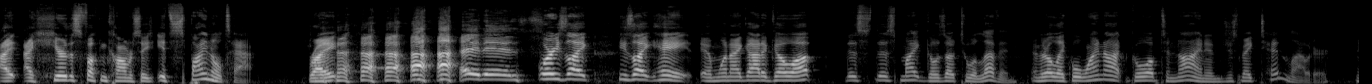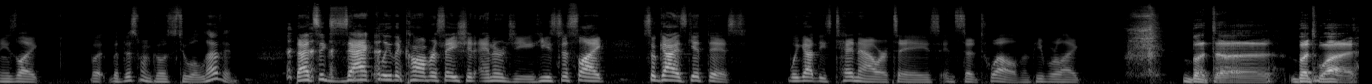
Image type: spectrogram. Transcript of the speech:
I, I hear this fucking conversation. It's Spinal Tap, right? it is. where he's like he's like hey and when i gotta go up this this mic goes up to 11 and they're like well why not go up to 9 and just make 10 louder and he's like but but this one goes to 11 that's exactly the conversation energy he's just like so guys get this we got these 10 hour days instead of 12 and people are like But uh but why?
